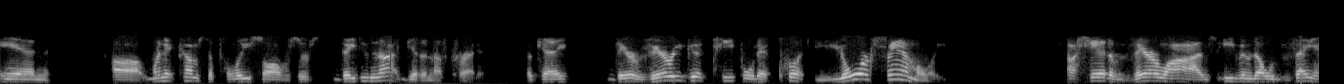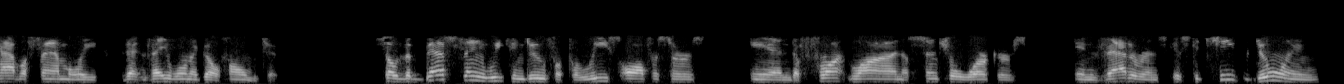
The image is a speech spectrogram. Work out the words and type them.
And uh, when it comes to police officers, they do not get enough credit. Okay? They're very good people that put your family ahead of their lives, even though they have a family that they want to go home to. So, the best thing we can do for police officers and the frontline essential workers and veterans is to keep doing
